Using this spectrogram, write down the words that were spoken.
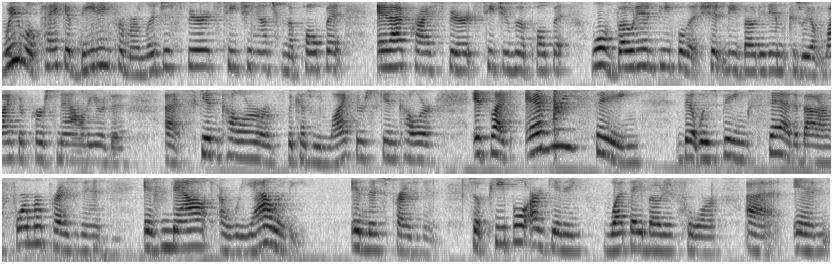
We will take a beating from religious spirits teaching us from the pulpit, antichrist spirits teaching from the pulpit. We'll vote in people that shouldn't be voted in because we don't like their personality or their uh, skin color or because we like their skin color. It's like everything that was being said about our former president is now a reality in this president. So people are getting what they voted for. Uh, and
